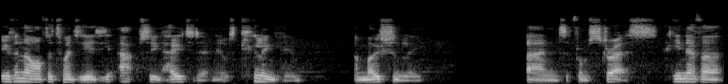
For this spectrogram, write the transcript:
even though after 20 years he absolutely hated it and it was killing him emotionally and from stress, he never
